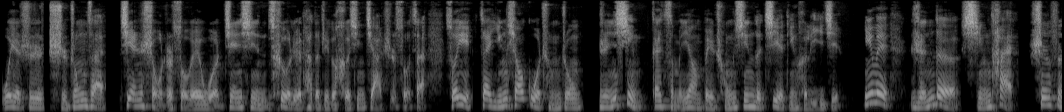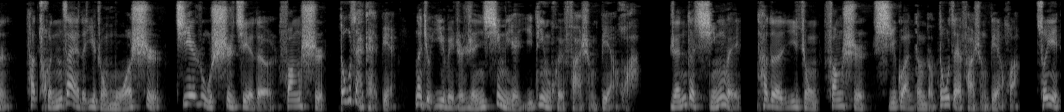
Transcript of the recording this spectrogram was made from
我也是始终在坚守着所谓我坚信策略它的这个核心价值所在。所以在营销过程中，人性该怎么样被重新的界定和理解？因为人的形态、身份，它存在的一种模式、接入世界的方式都在改变，那就意味着人性也一定会发生变化。人的行为、他的一种方式、习惯等等都在发生变化，所以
